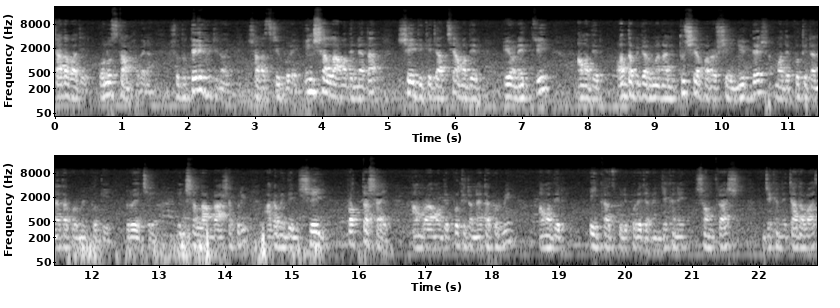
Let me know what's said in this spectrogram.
চাঁদাবাজির কোনো স্থান হবে না। শুধু তেলিহাটি নয়, সারা শ্রীপুরে ইনশাল্লাহ আমাদের নেতা সেই দিকে যাচ্ছে, আমাদের প্রিয় নেত্রী আমাদের অধ্যাপিকা রুমান আলী তুষিয়াপাড়ার সেই নির্দেশ আমাদের প্রতিটা নেতাকর্মীর প্রতি রয়েছে। ইনশাল্লাহ আমরা আশা করি আগামী দিন সেই প্রত্যাশায় আমরা আমাদের প্রতিটা নেতাকর্মী আমাদের এই কাজগুলি করে যাবেন, যেখানে সন্ত্রাস, যেখানে চাঁদাবাজ,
